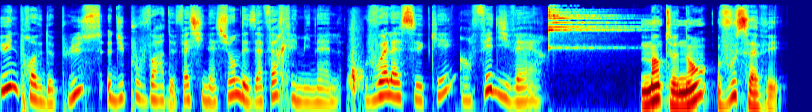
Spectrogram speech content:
Une preuve de plus du pouvoir de fascination des affaires criminelles. Voilà ce qu'est un fait divers. Maintenant, vous savez.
